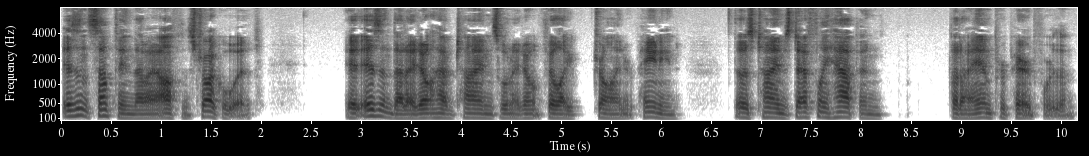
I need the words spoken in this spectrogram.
isn't something that I often struggle with. It isn't that I don't have times when I don't feel like drawing or painting. Those times definitely happen, but I am prepared for them.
